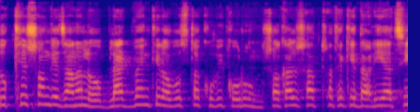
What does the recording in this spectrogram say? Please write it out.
দুঃখের সঙ্গে জানালো ব্লাড ব্যাংকের অবস্থা খুবই করুণ। সকাল সাতটা থেকে দাঁড়িয়ে আছি।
